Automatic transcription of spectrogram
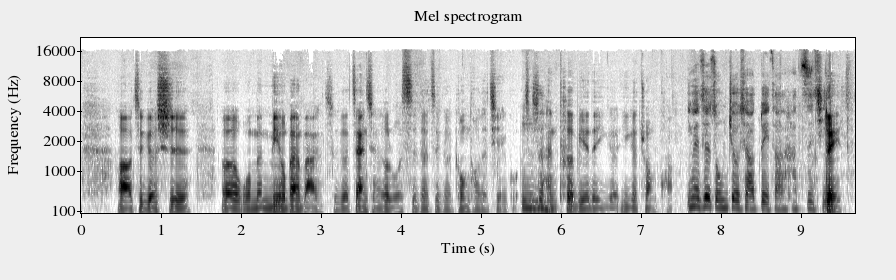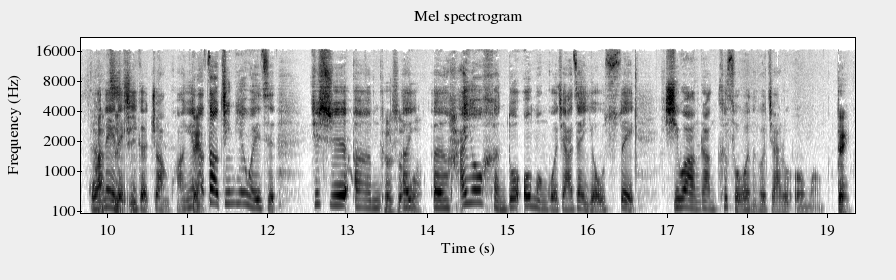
啊，这个是。呃，我们没有办法这个赞成俄罗斯的这个公投的结果，这是很特别的一个一个状况。因为这终究是要对照他自己对国内的一个状况，因为他到今天为止，其实嗯，科索沃嗯还有很多欧盟国家在游说，希望让科索沃能够加入欧盟。对，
